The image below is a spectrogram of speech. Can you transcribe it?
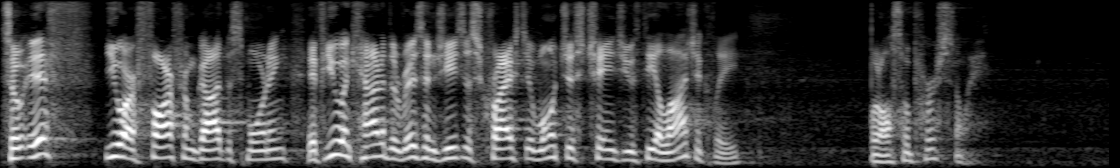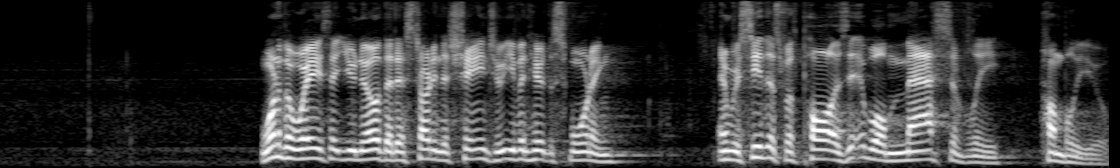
So if you are far from God this morning, if you encounter the risen Jesus Christ, it won't just change you theologically, but also personally. One of the ways that you know that it's starting to change you, even here this morning, and we see this with Paul, is it will massively humble you.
